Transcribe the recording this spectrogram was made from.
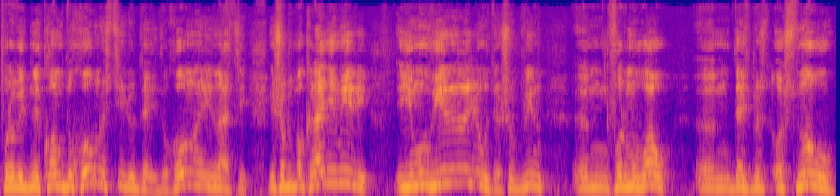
провідником духовності людей, духовної нації, і щоб, по крайній мірі, йому вірили люди, щоб він ем, формував ем, десь основу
